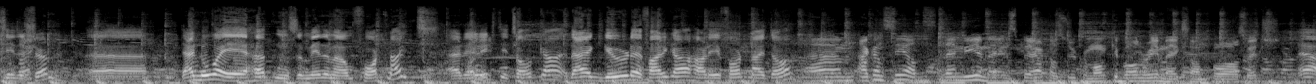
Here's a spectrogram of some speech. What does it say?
si det sjøl. Eh, det er noe i HUD-en som minner meg om Fortnite. Er det riktig tolka? Det er gule farger. Har de i Fortnite òg? Um, jeg kan si at det er mye mer inspirert av Super Monkey Ball-remakesene på Switch ja.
